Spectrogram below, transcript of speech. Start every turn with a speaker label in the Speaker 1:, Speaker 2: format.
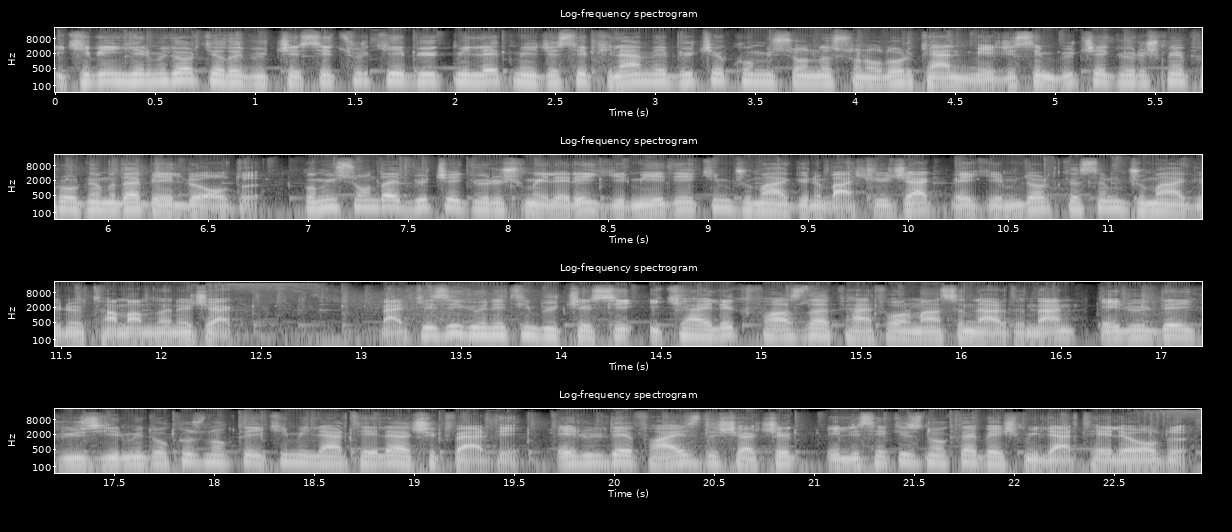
Speaker 1: 2024 yılı bütçesi Türkiye Büyük Millet Meclisi Plan ve Bütçe Komisyonu'nda sunulurken meclisin bütçe görüşme programı da belli oldu. Komisyonda bütçe görüşmeleri 27 Ekim Cuma günü başlayacak ve 24 Kasım Cuma günü tamamlanacak. Merkezi yönetim bütçesi 2 aylık fazla performansın ardından Eylül'de 129.2 milyar TL açık verdi. Eylül'de faiz dışı açık 58.5 milyar TL oldu.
